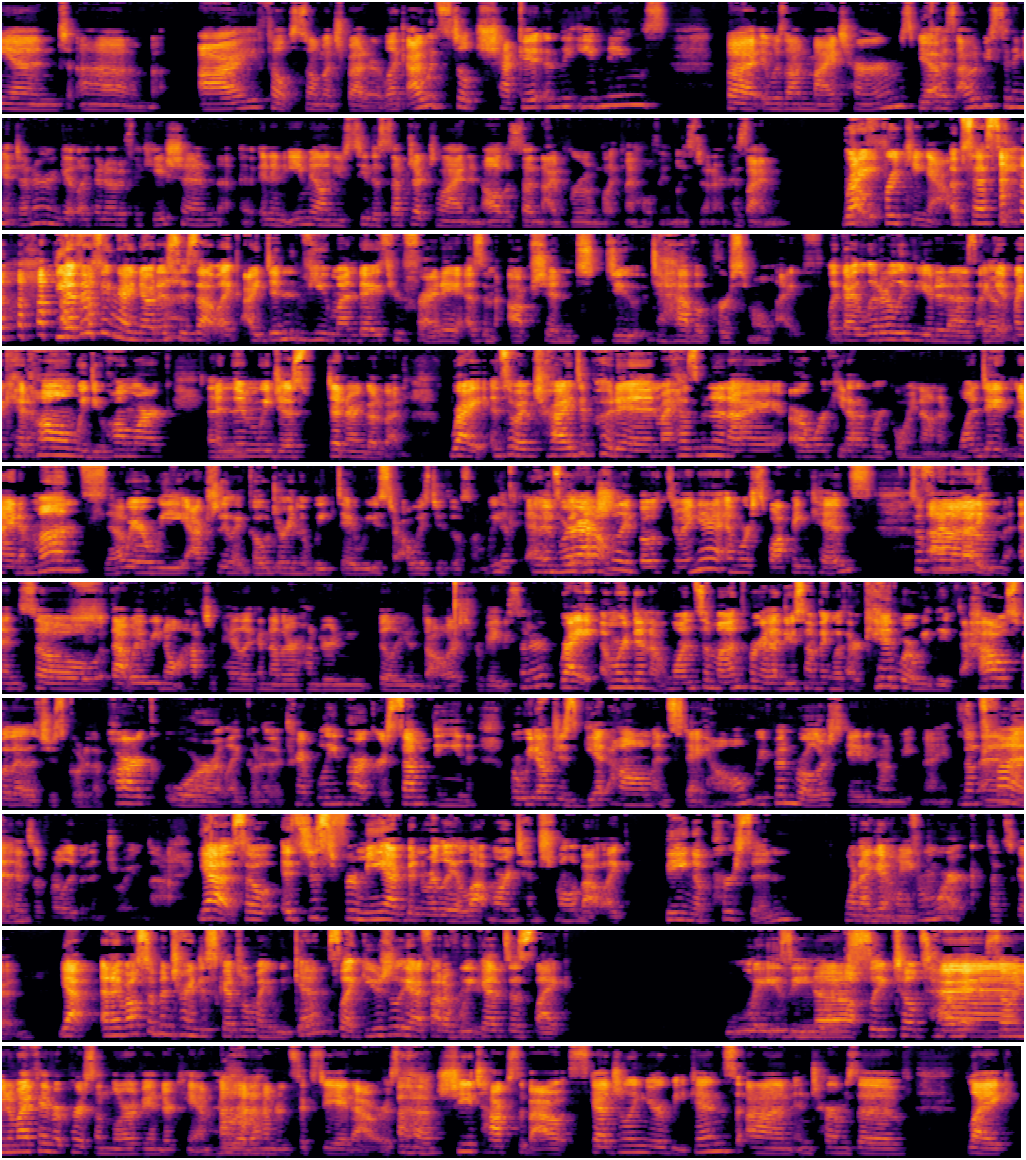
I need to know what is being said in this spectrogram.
and um, I felt so much better. Like I would still check it in the evenings, but it was on my terms Yep. because I would be sitting at dinner and get like a notification in an email, and you see the subject line, and all of a sudden I've ruined like my whole family's dinner because I'm Right. freaking out. Obsessing. the other thing I noticed is that like I didn't view Monday through Friday as an option to do to have a personal life. Like I literally viewed it as I get my kid home, we do homework, and, then we just dinner and go to bed. right. And so I've tried to put in. My husband and I are working on. We're going on one date night a month Yep. where we actually like go during the weekday. We used to always do those on Yep. weekends, And we're actually both doing it, and we're swapping kids. so find a buddy. Um, and so that way we don't have to pay like another hundred billion dollars for babysitter. Right. And we're doing it once a month. We're going to do something with our kid where we leave the house, whether it's just go to the park or like go to the trampoline park or something where we don't just get home and stay home. We've been roller skating on weeknights. That's and fun. Kids have really been enjoying that. Yeah. So it's just for me, I've been really a lot more intentional about like being a person when I get home week. from work. That's good. Yeah. And I've also been trying to schedule my weekends. Like usually I thought of weekends as like lazy, No. like sleep till 10. Okay, so you know my favorite person, Laura Vanderkam, who wrote Uh-huh. 168 Hours. Uh-huh. She talks about scheduling your weekends um, in terms of like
